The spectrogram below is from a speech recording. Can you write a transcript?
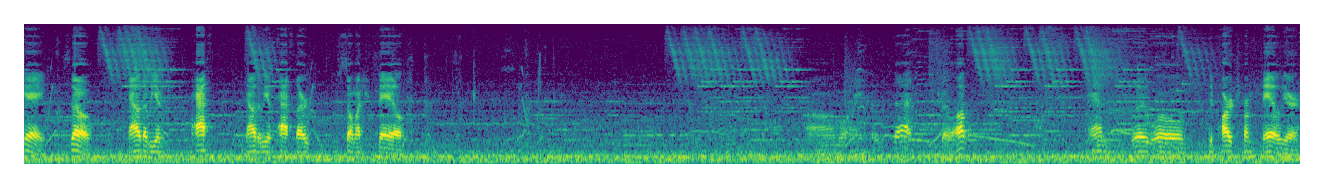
Okay, so now that we have passed, now that we have passed our so much fail. Um, we'll aim that, go up, and we will depart from failure.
